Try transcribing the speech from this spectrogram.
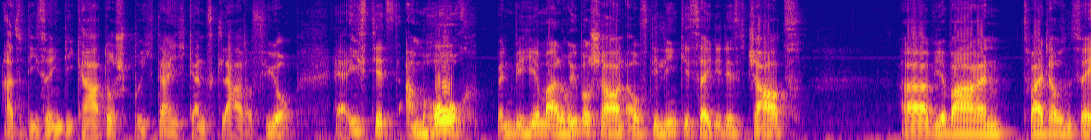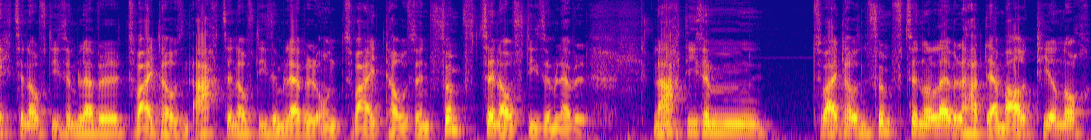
Also dieser Indikator spricht eigentlich ganz klar dafür. Er ist jetzt am Hoch. Wenn wir hier mal rüberschauen auf die linke Seite des Charts. Äh, wir waren 2016 auf diesem Level, 2018 auf diesem Level und 2015 auf diesem Level. Nach diesem 2015er Level hat der Markt hier noch,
